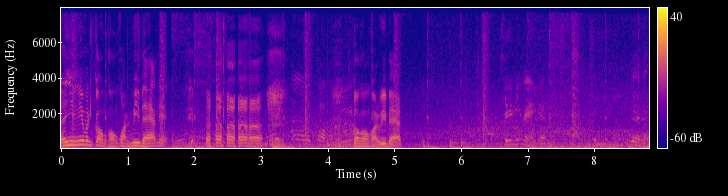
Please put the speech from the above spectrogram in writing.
แล้วยิ่งนี่มันกล่องของขวัญวีแบดเนี่ยกล่องนี้กล่องของขวัญวีแบดซื้อที่ไหนกัน เนี่ยแหละ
